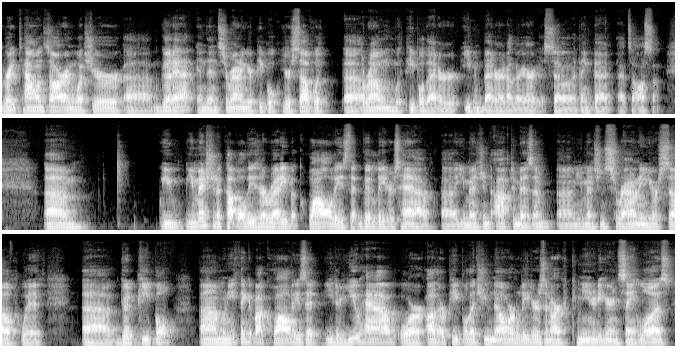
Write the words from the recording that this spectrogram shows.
great talents are and what you're uh, good at, and then surrounding your people yourself with uh, around with people that are even better at other areas. So I think that that's awesome. Um, you you mentioned a couple of these already, but qualities that good leaders have. Uh, you mentioned optimism. Um, you mentioned surrounding yourself with uh, good people. Um, when you think about qualities that either you have or other people that you know are leaders in our community here in St. Louis,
